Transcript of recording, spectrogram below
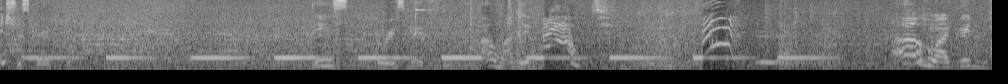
Disrespectful. Disrespectful. Oh my goodness. Ouch! Ah! Oh my goodness.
